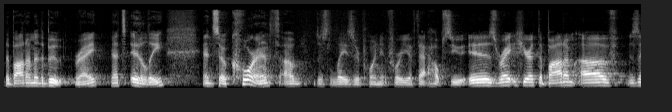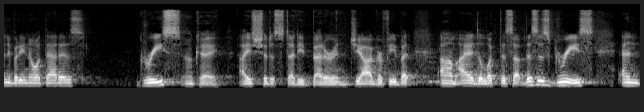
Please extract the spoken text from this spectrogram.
The bottom of the boot, right? That's Italy. And so Corinth, I'll just laser point it for you if that helps you, is right here at the bottom of, does anybody know what that is? Greece? Okay. I should have studied better in geography, but um, I had to look this up. This is Greece, and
